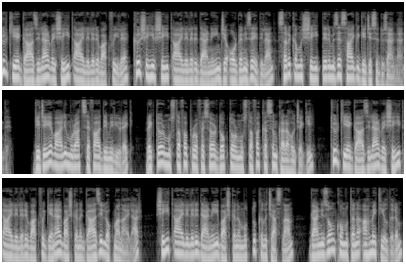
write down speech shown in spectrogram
Türkiye Gaziler ve Şehit Aileleri Vakfı ile Kırşehir Şehit Aileleri Derneği'nce organize edilen Sarıkamış Şehitlerimize Saygı Gecesi düzenlendi. Geceye Vali Murat Sefa Demiryürek, Rektör Mustafa Profesör Doktor Mustafa Kasım Karahocagil, Türkiye Gaziler ve Şehit Aileleri Vakfı Genel Başkanı Gazi Lokman Aylar, Şehit Aileleri Derneği Başkanı Mutlu Kılıç Aslan, Garnizon Komutanı Ahmet Yıldırım,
